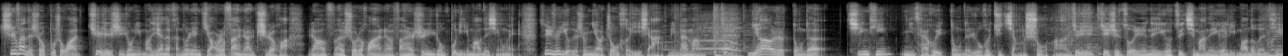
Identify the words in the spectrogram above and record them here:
吃饭的时候不说话，确实是一种礼貌。现在很多人嚼着饭然后吃着话，然后呃说着话然后，反而是一种不礼貌的行为。所以说，有的时候你要中和一下，明白吗？你要是懂得。倾听，你才会懂得如何去讲述啊！就是这是做人的一个最起码的一个礼貌的问题。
